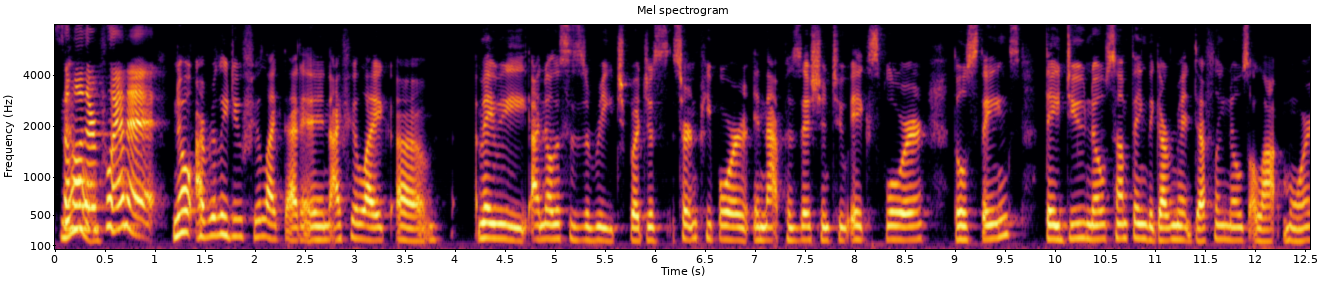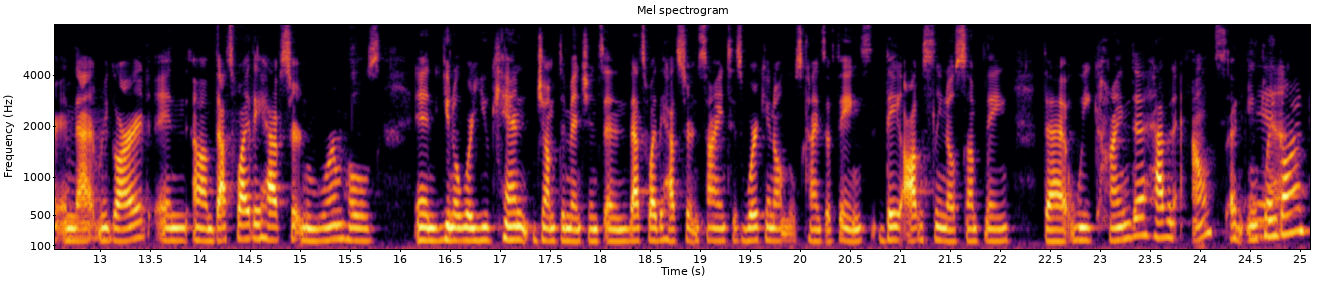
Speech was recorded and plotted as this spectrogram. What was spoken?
some No. other planet. No, I really do feel like that. And I feel like um, maybe, I know this is a reach, but just certain people are in that position to explore those things. They do know something. The government definitely knows a lot more in that regard. And um, that's why they have certain wormholes and, you know, where you can jump dimensions. And that's why they have certain scientists working on those kinds of things. They obviously know something that we kind of have an ounce, an inkling Yeah. on.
